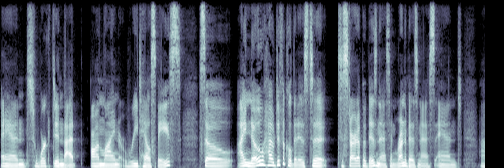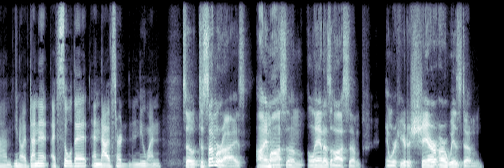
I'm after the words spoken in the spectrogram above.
and worked in that online retail space. So I know how difficult it is to to start up a business and run a business. And um, you know, I've done it, I've sold it, and now I've started a new one. So to summarize, I'm awesome, Alanna's awesome, and we're here to share our wisdom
